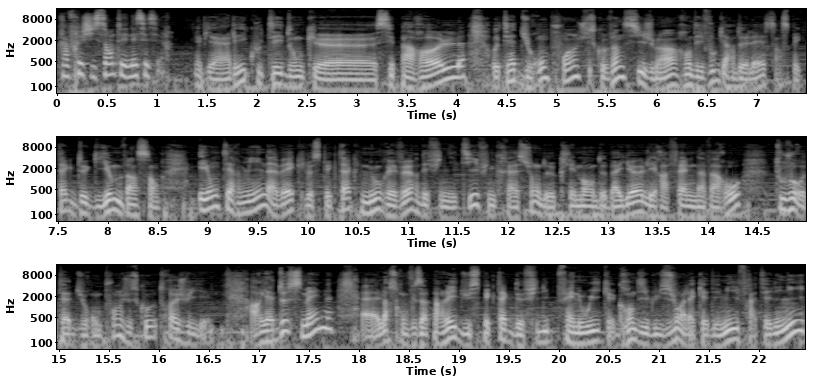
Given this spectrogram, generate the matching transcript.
rafraîchissante et nécessaire. Eh bien, allez écouter donc euh, ces paroles au théâtre du Rond-Point jusqu'au 26 juin. Rendez-vous Gare de l'Est, un spectacle de Guillaume Vincent. Et on termine avec le spectacle Nous rêveurs définitifs, une création de Clément de Bayeul et Raphaël Navarro, toujours au théâtre du Rond-Point jusqu'au 3 juillet. Alors, il y a deux semaines, euh, lorsqu'on vous a parlé du spectacle de Philippe Fenwick, Grande Illusion à l'Académie Fratellini,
